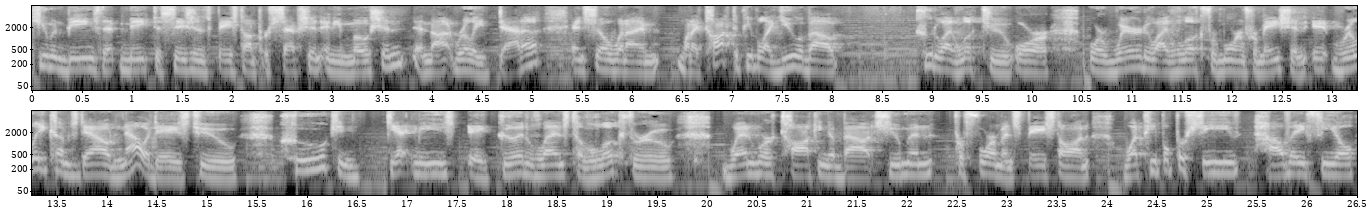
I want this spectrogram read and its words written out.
human beings that make decisions based on perception and emotion and not really data. And so when I'm when I talk to people like you about who do I look to or or where do I look for more information? It really comes down nowadays to who can get me a good lens to look through when we're talking about human performance based on what people perceive, how they feel,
